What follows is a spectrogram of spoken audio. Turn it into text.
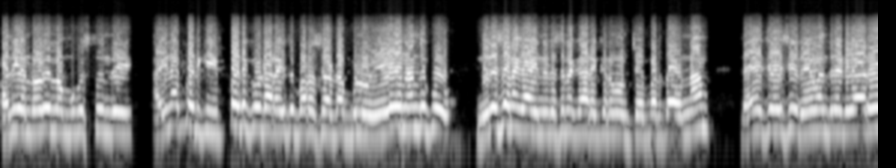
పదిహేను రోజుల్లో ముగుస్తుంది. అయినప్పటికీ ఇప్పటికి కూడా రైతు భరోసా డబ్బులు వేయనందుకు నిరసనగా ఈ నిరసన కార్యక్రమం చేపడతా ఉన్నాం. దయచేసి రేవంత్ రెడ్డి గారు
